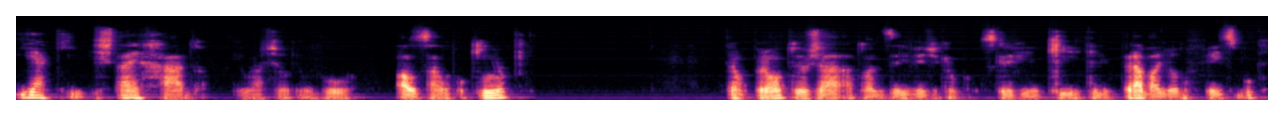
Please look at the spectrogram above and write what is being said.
E aqui está errado. Eu acho que eu vou pausar um pouquinho. Então, pronto, eu já atualizei. Veja que eu escrevi aqui que ele trabalhou no Facebook.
